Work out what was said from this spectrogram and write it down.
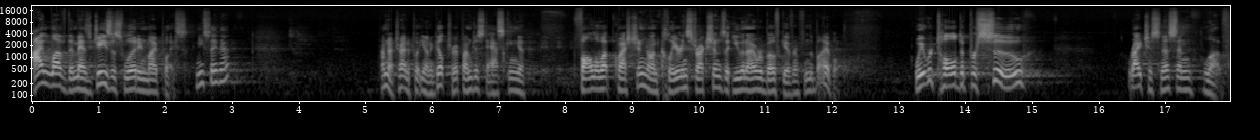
I love them as Jesus would in my place. Can you say that? I'm not trying to put you on a guilt trip. I'm just asking a follow up question on clear instructions that you and I were both given from the Bible. We were told to pursue righteousness and love.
